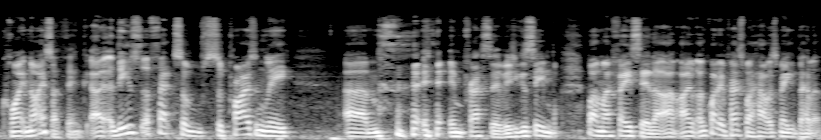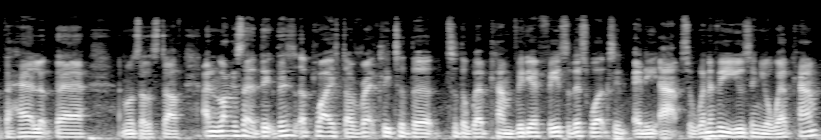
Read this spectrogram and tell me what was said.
quite nice, I think. Uh, these effects are surprisingly um, impressive. As you can see by my face here, that I'm, I'm, quite impressed by how it's making the, the, hair look there and all this other stuff. And like I said, th this applies directly to the to the webcam video feed, so this works in any app. So whenever you're using your webcam,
